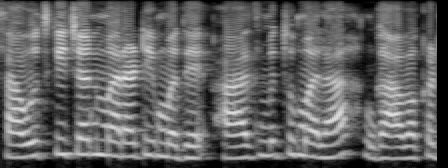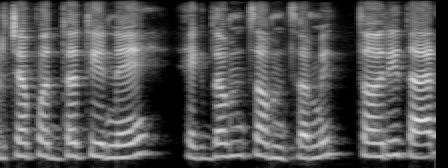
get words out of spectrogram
साऊथ किचन मराठीमध्ये आज मी तुम्हाला गावाकडच्या पद्धतीने एकदम चमचमीत तरीदार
